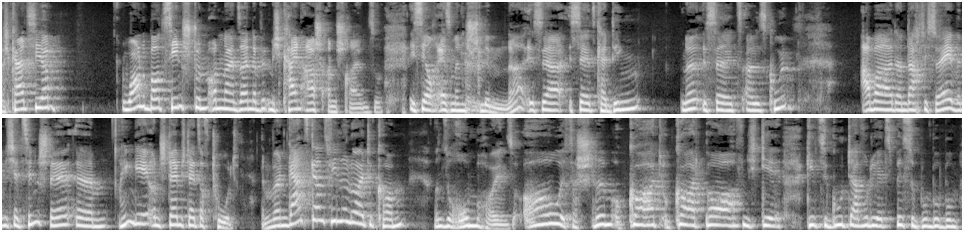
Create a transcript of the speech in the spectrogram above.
ich kann jetzt hier roundabout 10 Stunden online sein, da wird mich kein Arsch anschreiben. So. Ist ja auch erstmal nicht schlimm, ne? Ist ja, ist ja jetzt kein Ding, ne? Ist ja jetzt alles cool. Aber dann dachte ich so, hey, wenn ich jetzt hinstell, ähm, hingehe und stelle mich da jetzt auf tot, dann würden ganz, ganz viele Leute kommen und so rumheulen. So, oh, ist das schlimm? Oh Gott, oh Gott, boah, hoffentlich geht, geht's dir gut da, wo du jetzt bist, so bum, bum, bum.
